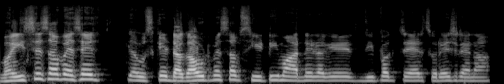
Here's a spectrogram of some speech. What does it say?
वहीं से सब ऐसे, उसके डगआउट में सब सीटी मारने लगे, दीपक चेर सुरेश रैना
